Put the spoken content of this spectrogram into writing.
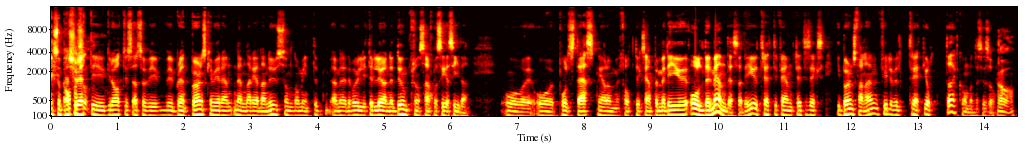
Liksom fast Pacioretty är ju gratis. Alltså vi, vi- Brent Burns kan vi nämna redan nu som de inte... Jag menar, det var ju lite lönedump från San Jose sida. Och, och Paul Stastny har de fått till exempel. Men det är ju åldermän dessa. Det är ju 35-36. I Burns fall, han fyller väl 38 kommande säsong. Ja.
